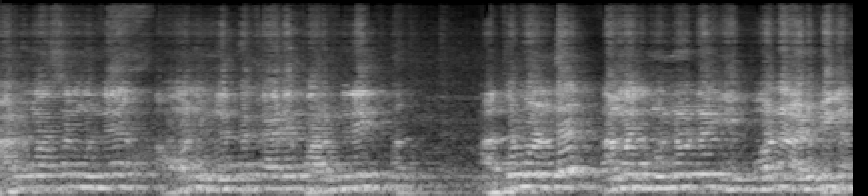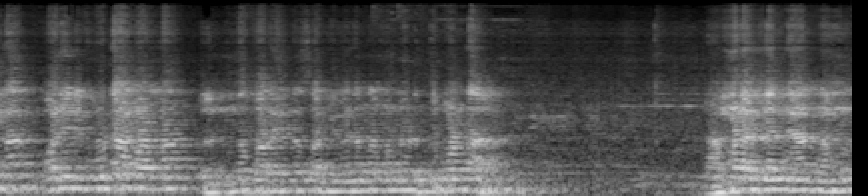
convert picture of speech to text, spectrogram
ആറു മാസം മുന്നേ അവൻ ഇങ്ങനത്തെ കാര്യം പറഞ്ഞില്ലേ? അതുകൊണ്ട് നമ്മൾ മുന്നോട്ട് ഈ ഓനെ അടുപ്പിക്കണ്ട. ഓനെ കൂട്ടാൻ പാടില്ല എന്ന് പറയുന്ന സമീപനം നമ്മൾ എടുത്തുകൊണ്ട. നമ്മളെല്ലാം ഞാൻ നമ്മൾ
